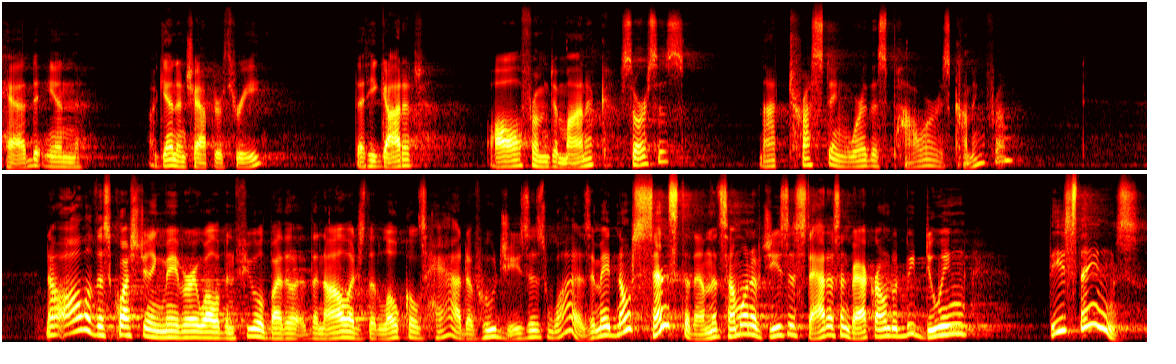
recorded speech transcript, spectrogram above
had in, again in chapter 3, that he got it all from demonic sources, not trusting where this power is coming from? Now, all of this questioning may very well have been fueled by the, the knowledge that locals had of who Jesus was. It made no sense to them that someone of Jesus' status and background would be doing these things.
